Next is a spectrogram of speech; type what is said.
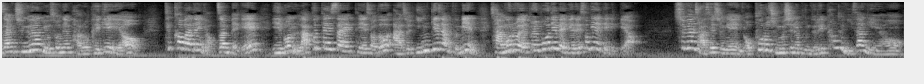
가장 중요한 요소는 바로 베개예요. 특허받은 역전 베개, 일본 라쿠텐 사이트에서도 아주 인기 상품인 잠으로 애플 보디 베개를 소개해드릴게요. 수면 자세 중에 옆으로 주무시는 분들이 평균 이상이에요.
